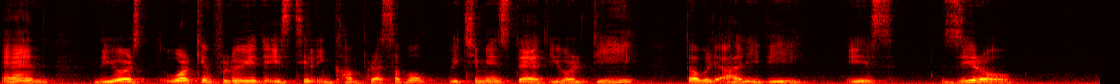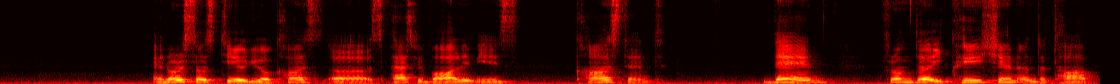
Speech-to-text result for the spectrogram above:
and your working fluid is still incompressible, which means that your DWREV is zero. And also still your uh, specific volume is constant. Then from the equation on the top,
